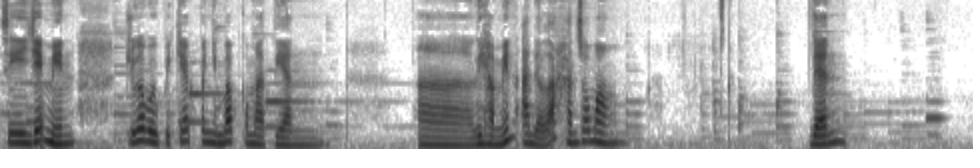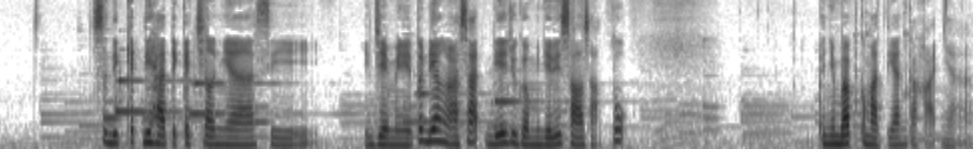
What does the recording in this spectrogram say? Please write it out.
Si Jamin juga berpikir penyebab kematian uh, Lee Hamin adalah Han Somang. Dan sedikit di hati kecilnya si Jamin itu dia ngerasa dia juga menjadi salah satu penyebab kematian kakaknya.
